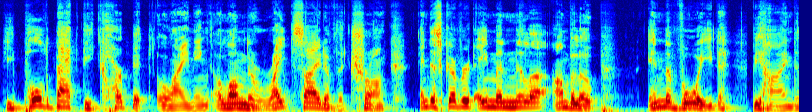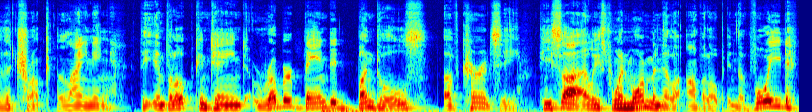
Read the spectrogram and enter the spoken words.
He pulled back the carpet lining along the right side of the trunk and discovered a manila envelope in the void behind the trunk lining. The envelope contained rubber banded bundles of currency. He saw at least one more manila envelope in the void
